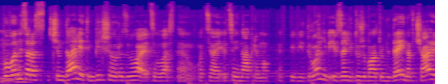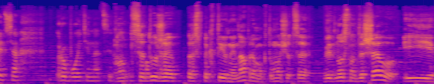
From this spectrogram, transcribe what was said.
Бо вони зараз чим далі, тим більше розвивається власне оцей, оцей напрямок fpv дронів, і взагалі дуже багато людей навчаються роботі на цих. Ну, це коптерах. дуже перспективний напрямок, тому що це відносно дешево, і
